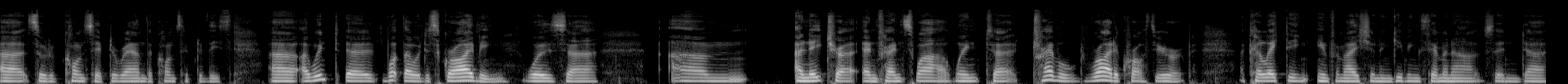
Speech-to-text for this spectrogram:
Uh, sort of concept around the concept of this. Uh, I went. Uh, what they were describing was uh, um, Anitra and Francois went uh, travelled right across Europe, uh, collecting information and giving seminars and uh,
